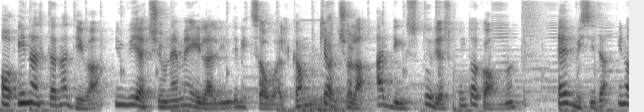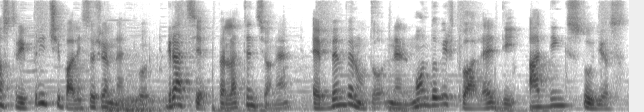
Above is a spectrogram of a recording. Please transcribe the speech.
o in alternativa inviaci un'email all'indirizzo welcome chiocciolaaddingstudios.com e visita i nostri principali social network. Grazie per l'attenzione e benvenuto nel mondo virtuale di Adding Studios.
